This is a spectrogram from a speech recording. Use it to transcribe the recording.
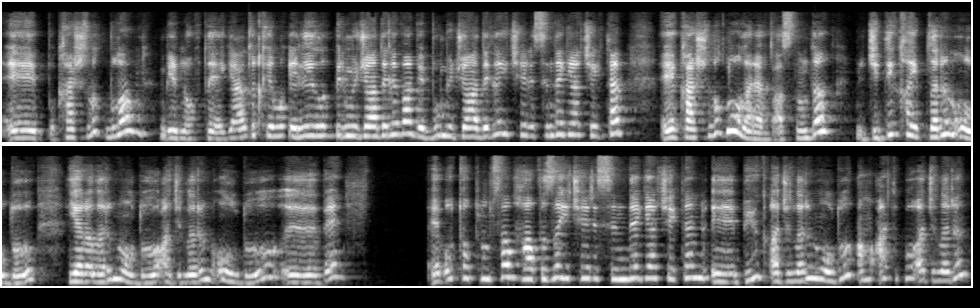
e, karşılık bulan bir noktaya geldi. 40 yıllık, 50 yıllık bir mücadele var ve bu mücadele içerisinde gerçekten e, karşılıklı olarak aslında ciddi kayıpların olduğu, yaraların olduğu, acıların olduğu e, ve e, o toplumsal hafıza içerisinde gerçekten e, büyük acıların olduğu ama artık bu acıların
